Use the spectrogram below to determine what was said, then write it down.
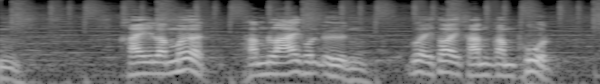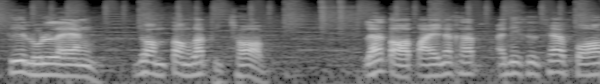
น ใครละเมิดทำร้ายคนอื่น ด้วยถ้อยคำคำพูดที่รุนแรงย่อมต้องรับผิดชอบ และต่อไปนะครับ อันนี้คือแค่ฟ้อง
